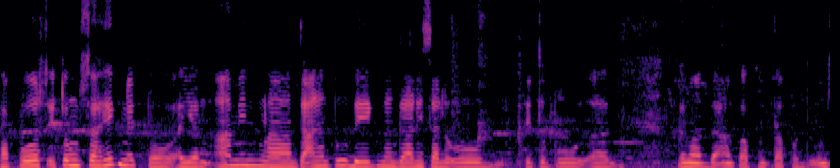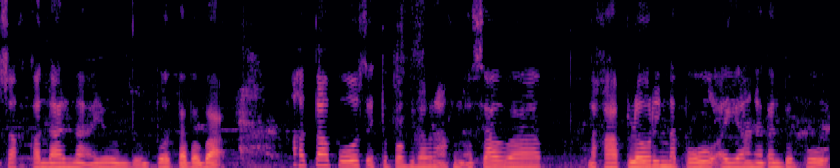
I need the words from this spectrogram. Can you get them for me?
Tapos itong sahig nito ay ang amin nga daan ng tubig na galing sa loob. Ito po uh, dumadaan papunta po doon sa kanal na ayun doon po pababa at tapos, ito po ginawa ng aking asawa. Naka-flooring na po. Ayan, hanggang doon po.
